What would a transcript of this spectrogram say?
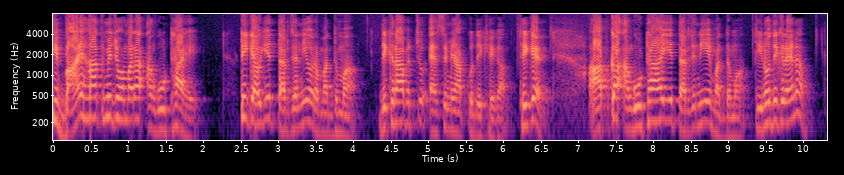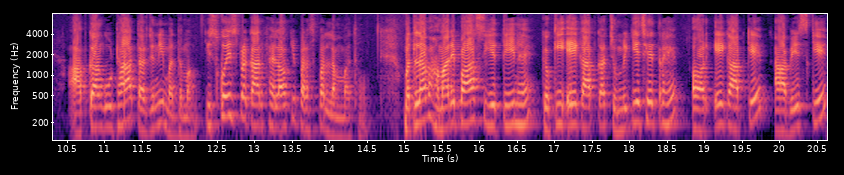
कि बाएँ हाथ में जो हमारा अंगूठा है, ठीक है ये तर्जनी और मध्यमा दिख रहा बच्चों? ऐसे में आपको दिखेगा, ठीक है? आपका अंगूठा है, ये तर्जनी मध्यमा तीनों दिख रहे हैं ना? आपका अंगूठा, तर्जनी मध्यमा इसको इस प्रकार फैलाओ कि परस्पर लंबत हो। मतलब हमारे पास ये तीन है, क्योंकि एक आपका चुंबकीय क्षेत्र है और एक आपके आवेश के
